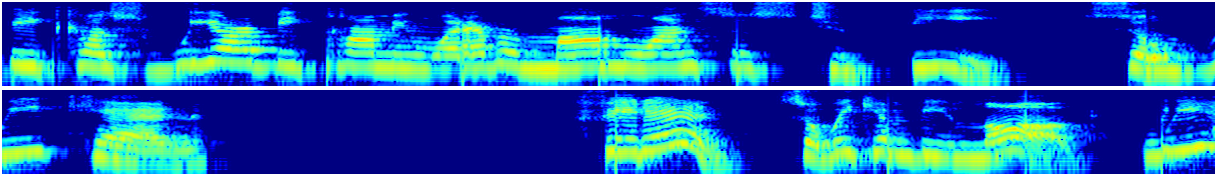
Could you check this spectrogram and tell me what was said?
because we are becoming whatever mom wants us to be so we can fit in, so we can be loved. We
